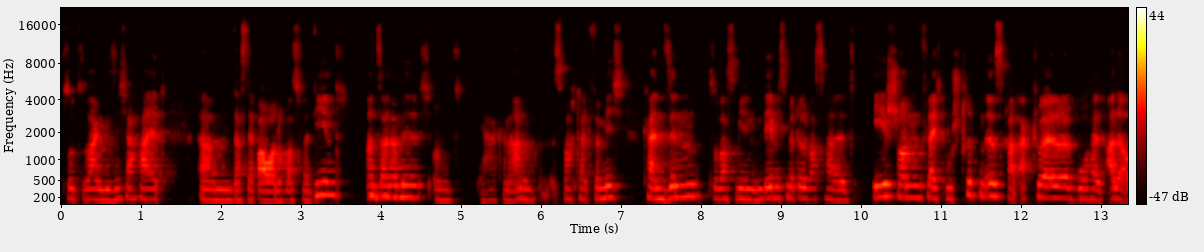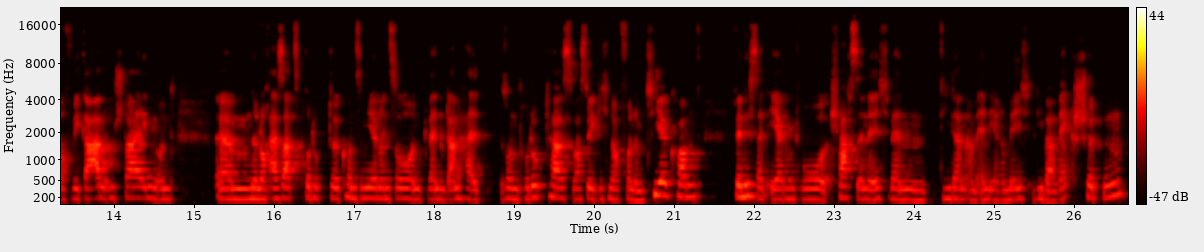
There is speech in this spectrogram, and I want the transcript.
sozusagen die Sicherheit, ähm, dass der Bauer noch was verdient an seiner mhm. Milch und ja, keine Ahnung, es macht halt für mich keinen Sinn, sowas wie ein Lebensmittel, was halt eh schon vielleicht umstritten ist, gerade aktuell, wo halt alle auf vegan umsteigen und ähm, nur noch Ersatzprodukte konsumieren und so. Und wenn du dann halt so ein Produkt hast, was wirklich noch von einem Tier kommt, finde ich es halt irgendwo schwachsinnig, wenn die dann am Ende ihre Milch lieber wegschütten,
